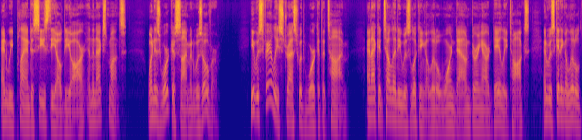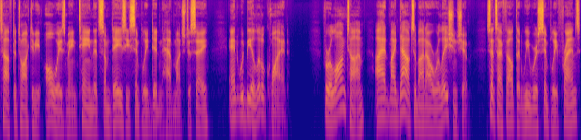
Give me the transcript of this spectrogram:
and we planned to seize the LDR in the next months, when his work assignment was over. He was fairly stressed with work at the time, and I could tell that he was looking a little worn down during our daily talks and was getting a little tough to talk to. He always maintained that some days he simply didn't have much to say and would be a little quiet. For a long time, I had my doubts about our relationship, since I felt that we were simply friends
